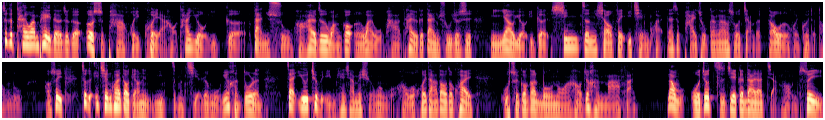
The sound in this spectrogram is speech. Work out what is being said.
这个台湾配的这个二十趴回馈啊，哈，它有一个但书，哈，还有就是网购额外五趴，它有一个但书，就是你要有一个新增消费一千块，但是排除刚刚所讲的高额回馈的通路。好，所以这个一千块到底要你你怎么解任务？因为很多人在 YouTube 影片下面询问我哈，我回答到都快五锤光告的摩诺啊，哈，就很麻烦。那我就直接跟大家讲哈，所以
